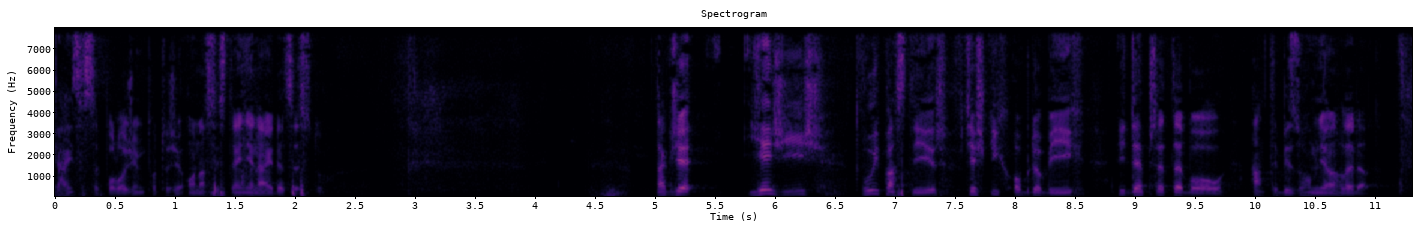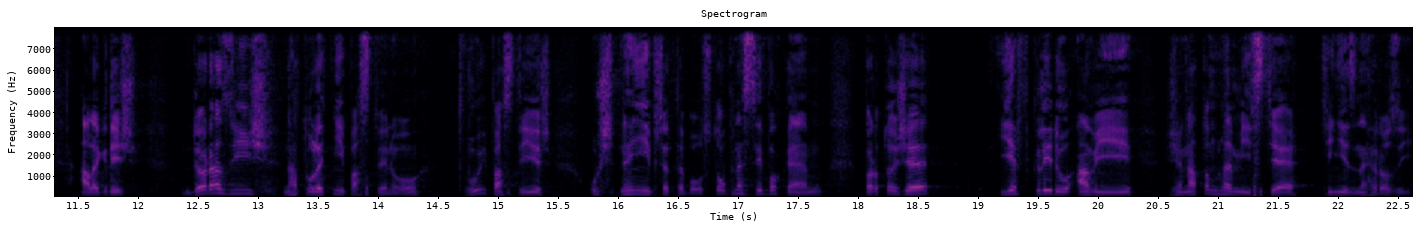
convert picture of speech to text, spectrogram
Já ji zase položím, protože ona si stejně najde cestu. Takže Ježíš, tvůj pastýř, v těžkých obdobích jde před tebou a ty bys ho měl hledat. Ale když dorazíš na tu letní pastvinu, tvůj pastýř už není před tebou. Stoupne si bokem, protože je v klidu a ví, že na tomhle místě ti nic nehrozí.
